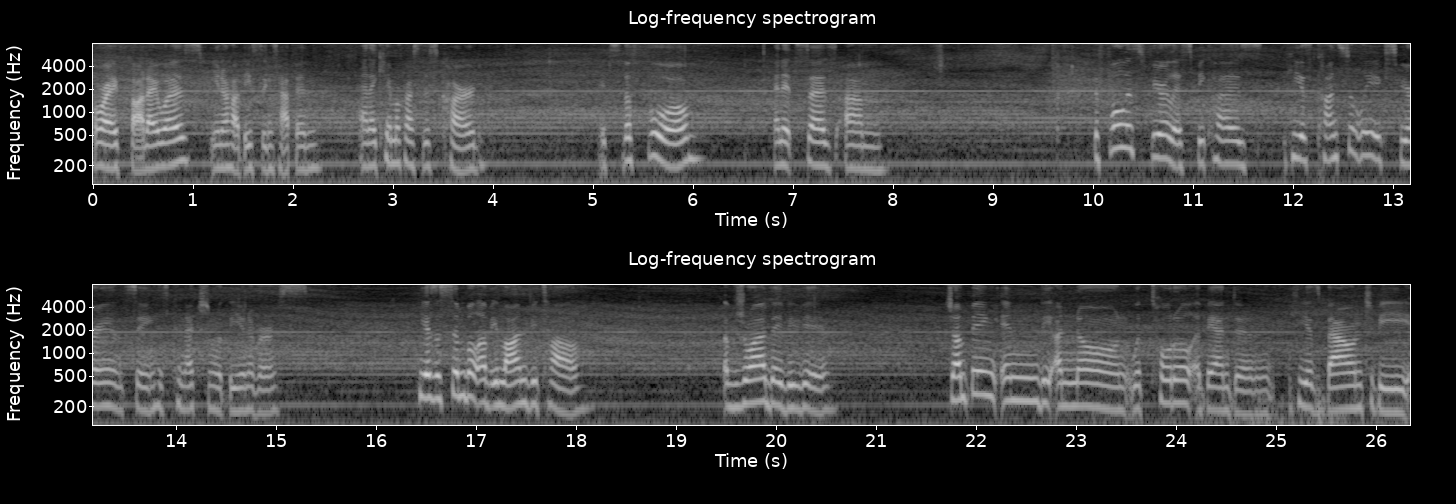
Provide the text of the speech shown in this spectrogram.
or I thought I was. You know how these things happen. And I came across this card it's the Fool, and it says, um, The Fool is fearless because he is constantly experiencing his connection with the universe. He is a symbol of elan vital, of joie de vivre. Jumping in the unknown with total abandon, he is bound to be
